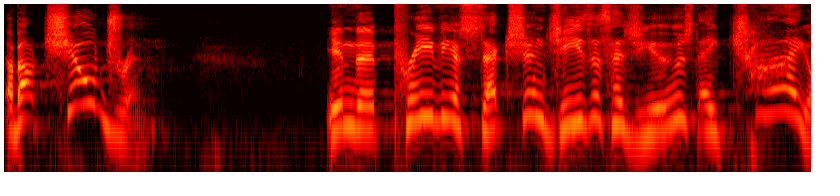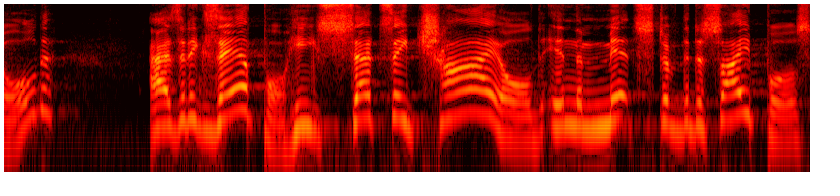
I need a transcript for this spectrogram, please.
about children. In the previous section, Jesus has used a child as an example. He sets a child in the midst of the disciples,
